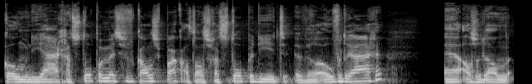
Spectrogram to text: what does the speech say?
komende jaar gaat stoppen met zijn vakantiepak. Althans gaat stoppen die het wil overdragen. Als er dan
